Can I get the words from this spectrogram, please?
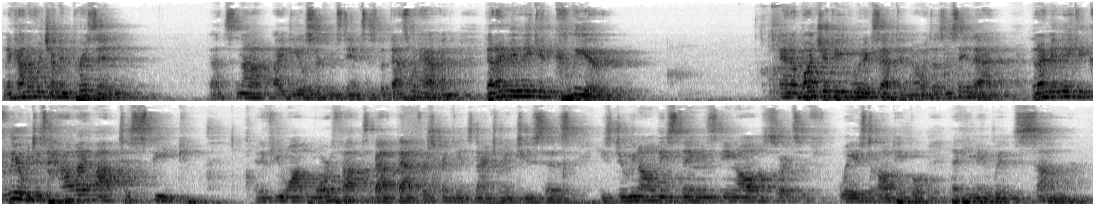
on account of which I'm in prison. That's not ideal circumstances, but that's what happened. That I may make it clear. And a bunch of people would accept it. No, it doesn't say that. that I may make it clear which is how I ought to speak. And if you want more thoughts about that, 1 Corinthians 9.22 says, He's doing all these things, being all sorts of ways to all people, that he may win some.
